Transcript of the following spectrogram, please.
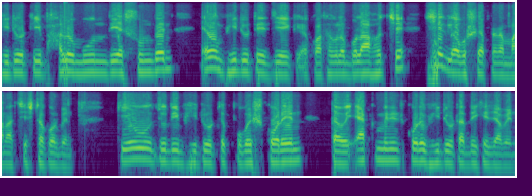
ভিডিওটি ভালো মন দিয়ে শুনবেন এবং ভিডিওতে যে কথাগুলো বলা হচ্ছে সেগুলো অবশ্যই আপনারা মানার চেষ্টা করবেন। কেউ যদি ভিডিওতে প্রবেশ করেন তবে এক মিনিট করে ভিডিওটা দেখে যাবেন।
